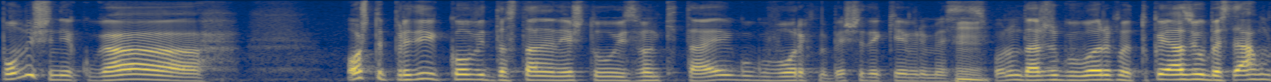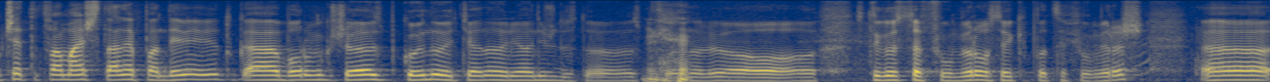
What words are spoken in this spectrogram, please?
Помниш ли ние кога... Още преди COVID да стане нещо извън Китай, го говорихме, беше декември месец. М. Спомням, даже го говорихме. Тук и аз ви обяснявах, момчета, това май ще стане пандемия. И тогава Боро викаше, «А, спокойно е, тя няма нищо да стане. Спокойно, нали? а, а». Стига се филмирал, всеки път се филмираш. А,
